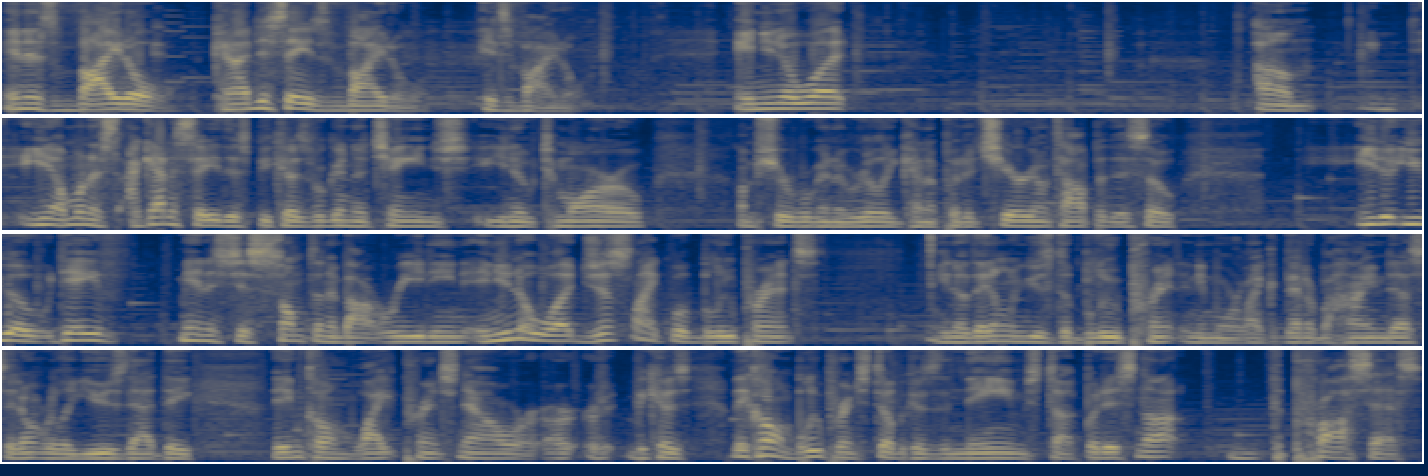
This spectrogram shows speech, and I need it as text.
And it's vital. Can I just say it's vital? It's vital. And you know what? Um, you know, I'm gonna. I got to say this because we're gonna change. You know, tomorrow, I'm sure we're gonna really kind of put a cherry on top of this. So, you know, you go, Dave. Man, it's just something about reading. And you know what? Just like with blueprints, you know, they don't use the blueprint anymore, like that are behind us. They don't really use that. They they even call them white prints now, or, or, or because they call them blueprints still because the name stuck. But it's not the process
